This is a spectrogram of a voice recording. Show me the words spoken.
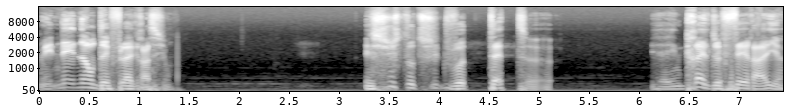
une énorme déflagration. Et juste au-dessus de votre tête, euh, il y a une grêle de ferraille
